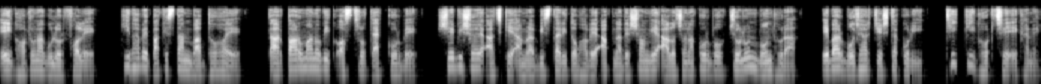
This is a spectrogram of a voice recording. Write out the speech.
এই ঘটনাগুলোর ফলে কীভাবে পাকিস্তান বাধ্য হয়ে তার পারমাণবিক অস্ত্র ত্যাগ করবে, সে বিষয়ে আজকে আমরা বিস্তারিতভাবে আপনাদের সঙ্গে আলোচনা করব। চলুন বন্ধুরা, এবার বোঝার চেষ্টা করি, ঠিক কি ঘটছে এখানে?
